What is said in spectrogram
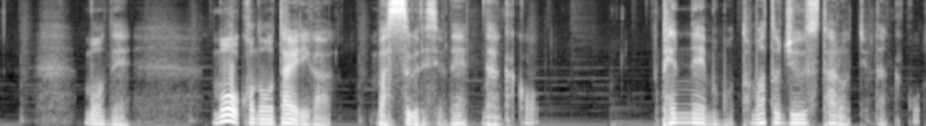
もうね、もうこのお便りがまっすぐですよね。なんかこう、ペンネームもトマトジュース太郎っていうなんかこう、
